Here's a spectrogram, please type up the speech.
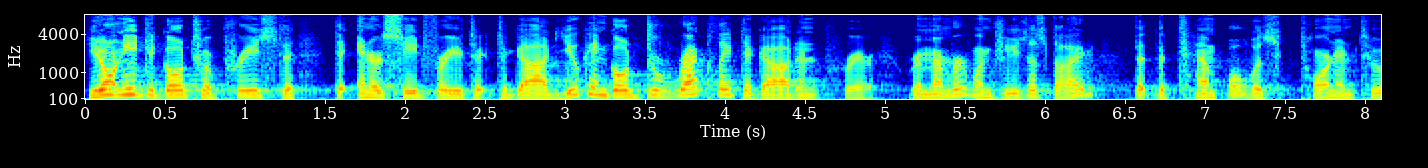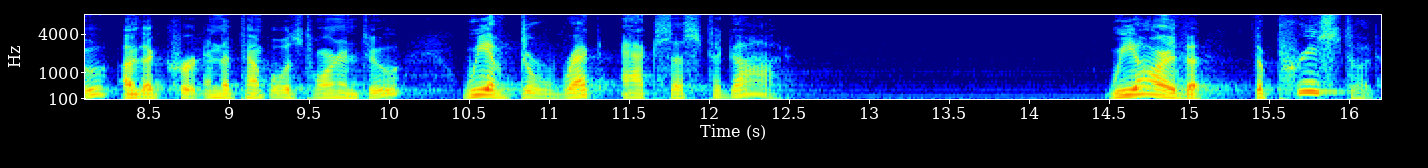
You don't need to go to a priest to, to intercede for you to, to God. You can go directly to God in prayer. Remember when Jesus died, that the temple was torn in two? Uh, the curtain in the temple was torn in two? We have direct access to God. We are the, the priesthood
